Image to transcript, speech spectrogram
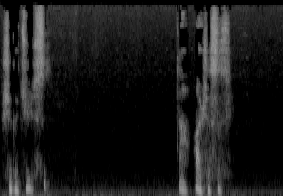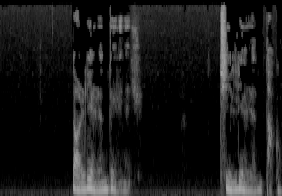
是个居士啊，二十四岁到猎人队里面去替猎人打工。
